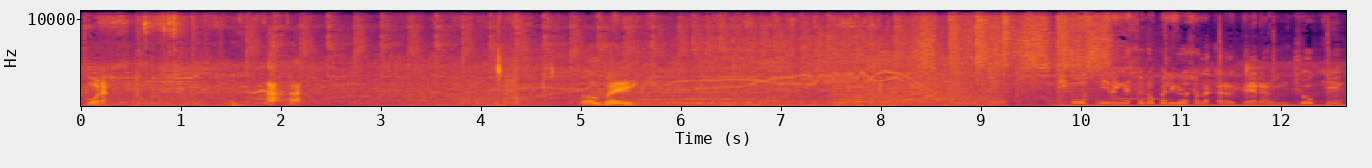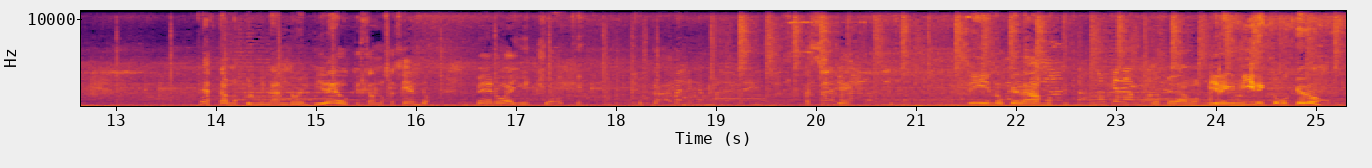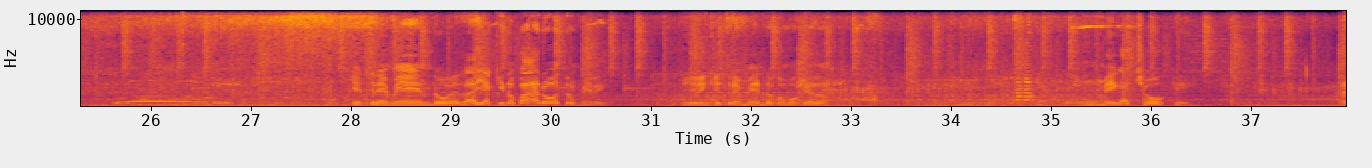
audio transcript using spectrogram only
Ahora. Dos, güey. Amigos, miren, esto es lo peligroso de la carretera. Hay un choque. Ya estamos culminando el video que estamos haciendo, pero hay un choque. Chocaron. Así que, sí, no quedamos. No quedamos. No quedamos. Miren, miren cómo quedó. Qué tremendo, ¿verdad? Y aquí nos va a dar otro, miren. Miren qué tremendo como quedó. Un mega choque.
